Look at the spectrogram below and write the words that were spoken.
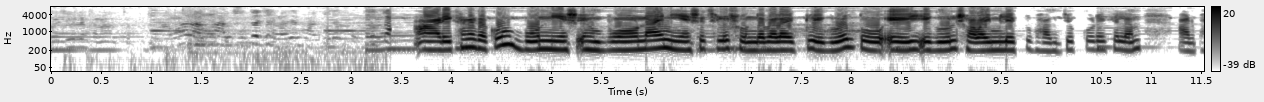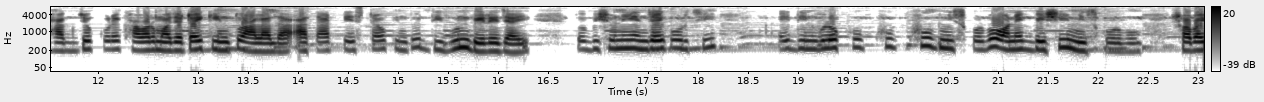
ভাজি হলে ভালো হতো। আর এখানে দেখো, বোন নিয়ে এসে বোনায় নিয়ে এসেছিল সন্ধ্যাবেলা একটু এগরোল, তো এই এগরোল সবাই মিলে একটু ভাগযোগ করে খেলাম। আর ভাগযোগ করে খাওয়ার মজাটাই কিন্তু আলাদা, আর তার টেস্টটাও কিন্তু দ্বিগুণ বেড়ে যায়। তো ভীষণই এনজয় করছি। এই দিনগুলো খুব খুব খুব মিস করব, অনেক বেশি মিস করব। সবাই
